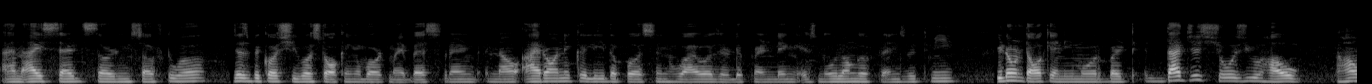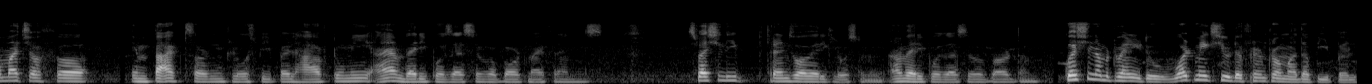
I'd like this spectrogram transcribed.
and i said certain stuff to her just because she was talking about my best friend. Now ironically the person who i was defending is no longer friends with me we don't talk anymore but that just shows you how how much of a impact certain close people have to me. I am very possessive about my friends. Especially friends who are very close to me. I'm very possessive about them. Question number 22 what makes you different from other people?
